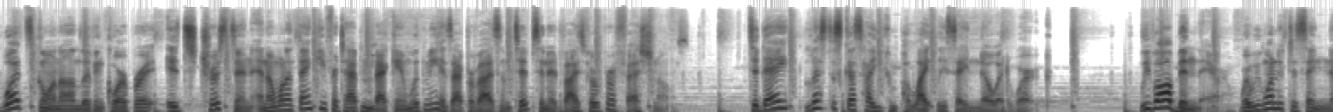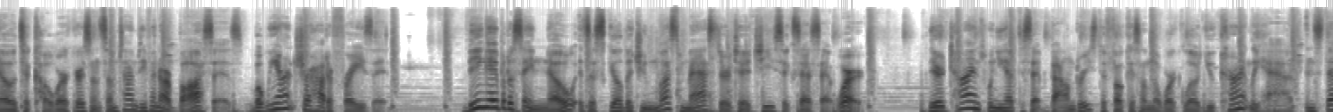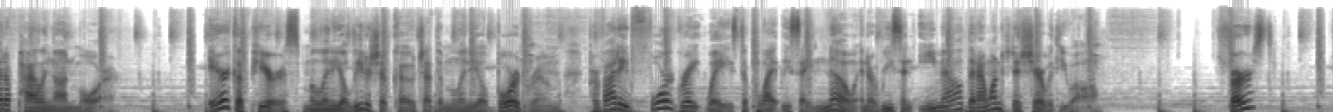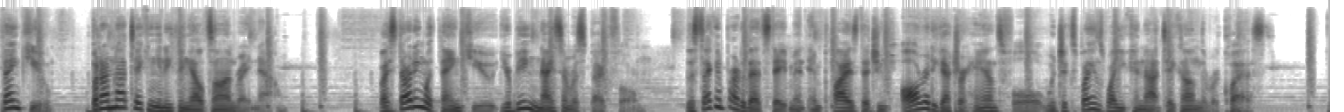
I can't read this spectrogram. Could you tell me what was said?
What's going on, Living Corporate? It's Tristan, and I want to thank you for tapping back in with me as I provide some tips and advice for professionals. Today, let's discuss how you can politely say no at work. We've all been there, where we wanted to say no to coworkers and sometimes even our bosses, but we aren't sure how to phrase it. Being able to say no is a skill that you must master to achieve success at work. There are times when you have to set boundaries to focus on the workload you currently have instead of piling on more. Erica Pierce, Millennial Leadership Coach at the Millennial Boardroom, provided four great ways to politely say no in a recent email that I wanted to share with you all. First, thank you, but I'm not taking anything else on right now. By starting with thank you, you're being nice and respectful. The second part of that statement implies that you've already got your hands full, which explains why you cannot take on the request.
